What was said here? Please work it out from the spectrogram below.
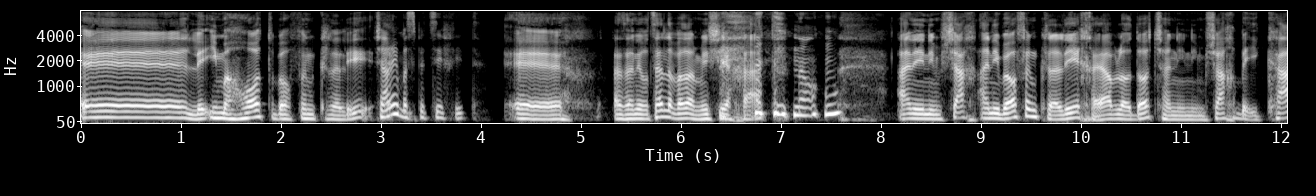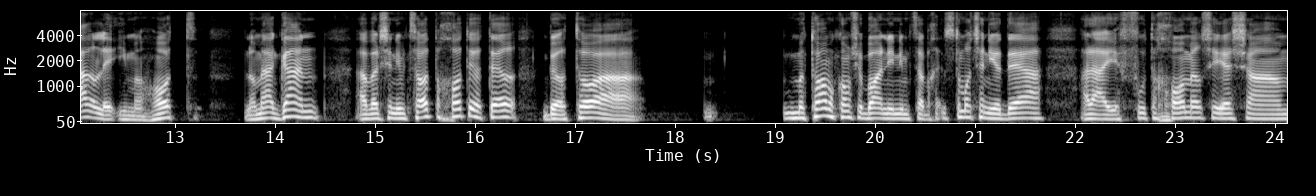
אה, לאימהות באופן כללי, אפשר עם הספציפית. אה, אז אני רוצה לדבר על מישהי אחת. נו. אני נמשך, אני באופן כללי חייב להודות שאני נמשך בעיקר לאימהות, לא מהגן, אבל שנמצאות פחות או יותר באותו ה... מאותו המקום שבו אני נמצא בחיים. זאת אומרת שאני יודע על העייפות החומר שיש שם,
